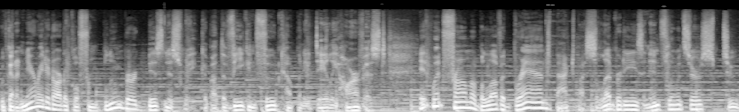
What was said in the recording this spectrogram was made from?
We've got a narrated article from Bloomberg Business Week about the vegan food company Daily Harvest. It went from a beloved brand backed by celebrities and influencers to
